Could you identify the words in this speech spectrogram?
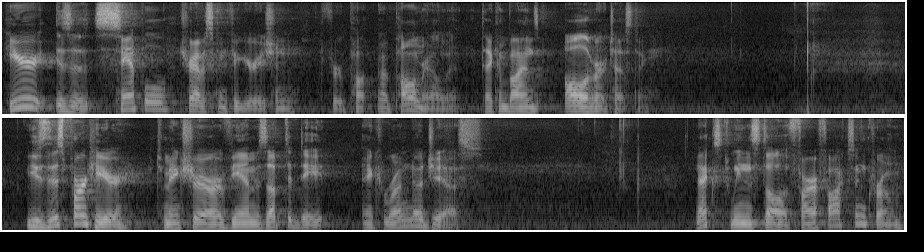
Here is a sample Travis configuration for a uh, Polymer element that combines all of our testing. We use this part here to make sure our VM is up to date and can run Node.js. Next, we install Firefox and Chrome.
